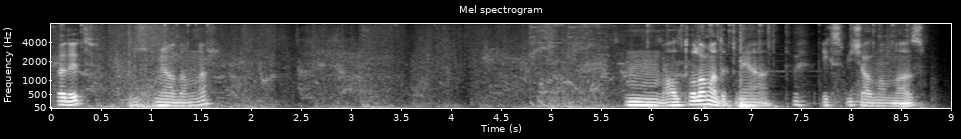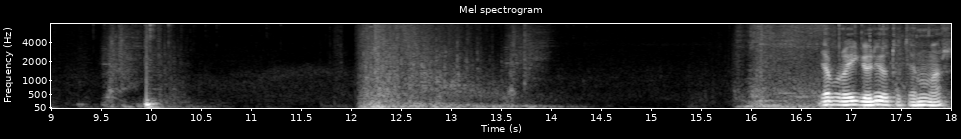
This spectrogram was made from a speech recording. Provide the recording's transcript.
Dikkat et. Üstüme adamlar. Hmm, 6 olamadık mı ya? XP çalmam lazım. Ya burayı görüyor totemim var.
